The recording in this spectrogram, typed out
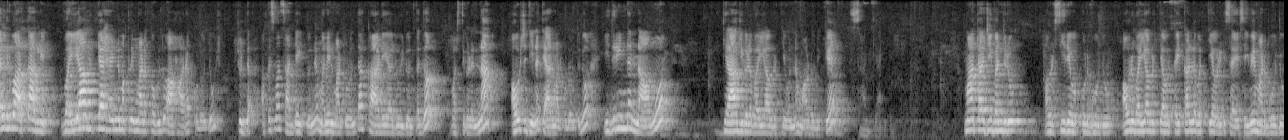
ಎಲ್ರಿಗೂ ಅರ್ಥ ಆಗಲಿ. ವೈಯಾವೃತ್ಯ ಹೆಣ್ಣು ಮಕ್ಳಿಗೆ ಮಾಡೋಕ್ಕೋಗೋದು ಆಹಾರ ಕೊಡೋದು ಶುದ್ಧ. ಅಕಸ್ಮಾತ್ ಸಾಧ್ಯ ಇತ್ತು ಅಂದರೆ ಮನೇಲಿ ಮಾಡ್ಕೊಡುವಂಥ ಕಾಡೆ, ಅದು, ಇದು ಅಂಥದ್ದು ವಸ್ತುಗಳನ್ನು ಔಷಧಿನ ತಯಾರು ಮಾಡಿಕೊಡುವಂಥದ್ದು. ಇದರಿಂದ ನಾವು ತ್ಯಾಗಿಗಳ ವೈಯಾವೃತ್ಯವನ್ನು ಮಾಡೋದಕ್ಕೆ ಸಾಧ್ಯ ಆಯಿತು ಮಾತಾಜಿ ಬಂದರು, ಅವ್ರ ಸೀರೆ ಒಕ್ಕೊಡ್ಬೋದು ಅವ್ರ ವೈಯಾವೃತ್ತಿ ಅವ್ರ ಕೈಕಾಲ ಒತ್ತಿ ಅವರಿಗೆ ಸೇವೆ ಮಾಡ್ಬೋದು.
